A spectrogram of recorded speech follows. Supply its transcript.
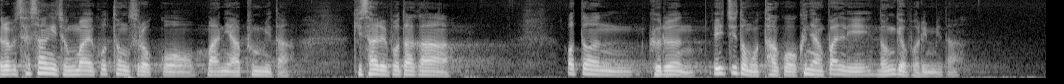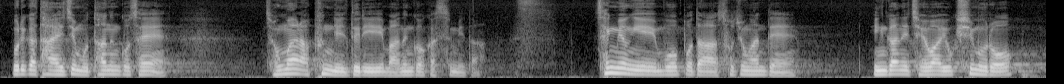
여러분 세상이 정말 고통스럽고 많이 아픕니다. 기사를 보다가 어떤 글은 읽지도 못하고 그냥 빨리 넘겨버립니다. 우리가 다 알지 못하는 곳에 정말 아픈 일들이 많은 것 같습니다. 생명이 무엇보다 소중한데 인간의 죄와 욕심으로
